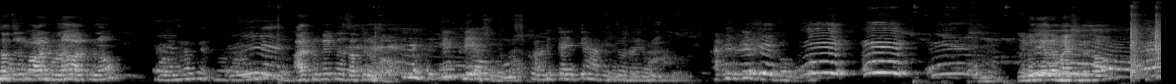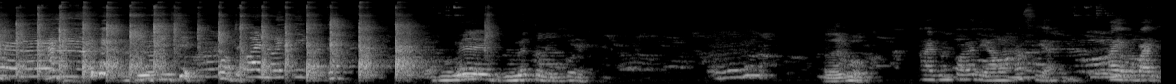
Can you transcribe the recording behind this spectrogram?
চাতুরে খাওয়া নাও আর একটু নাও আর একটু কেক না চাতুরে খাও কেক খেয়ে আসো পুশ করে কাইতে হাতে ধরাই দিই। আপনি কেক দিতে এবার দিয়ে মায়ের খাও। ঘুমে ঘুমে তো মন করে। যাইবো আগুন পরে দিয়ে আমার কাছে আসেন আই আমার বাইরে।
